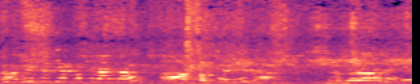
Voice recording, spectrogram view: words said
Apa itu dia pakai apa? Ah, pakai lah. Nalar.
